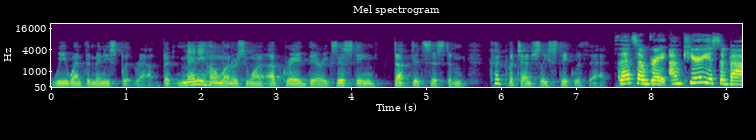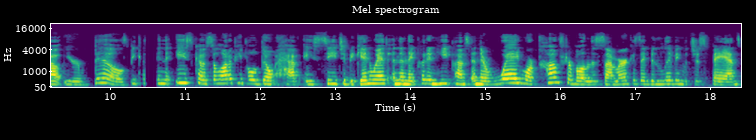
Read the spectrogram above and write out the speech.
we went the mini split route. But many homeowners who want to upgrade their existing ducted system could potentially stick with that. That's so great. I'm curious about your bills because in the East Coast, a lot of people don't have AC to begin with, and then they put in heat pumps and they're way more comfortable in the summer because they've been living with just fans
